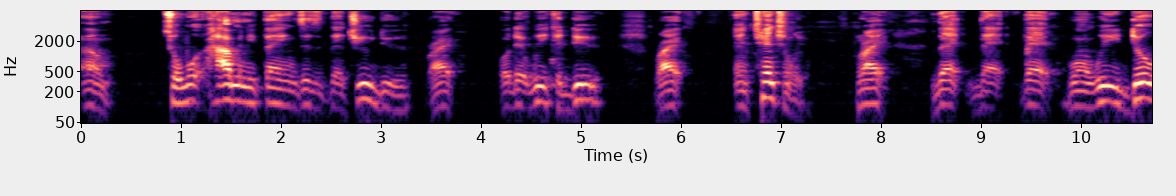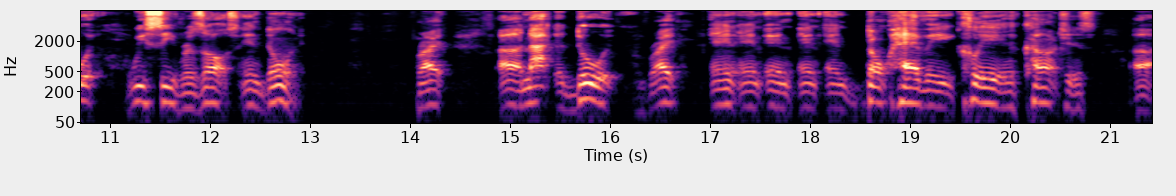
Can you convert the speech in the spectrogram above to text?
Um, so what? How many things is it that you do, right, or that we could do, right, intentionally, right? That that that when we do it, we see results in doing it, right? Uh, not to do it, right, and and and and and don't have a clear, conscious uh,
